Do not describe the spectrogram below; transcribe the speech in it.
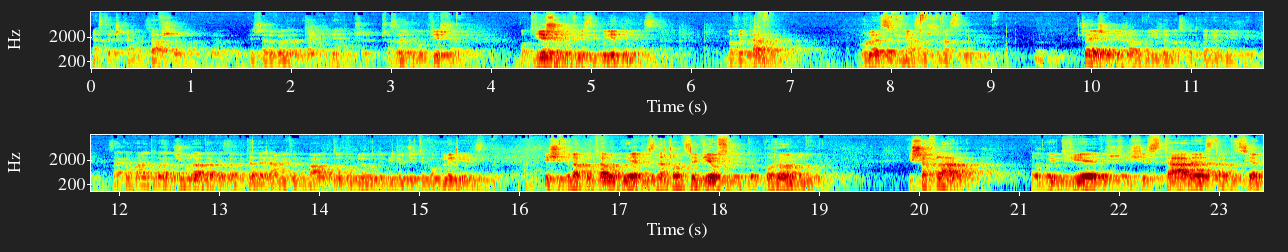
miasteczkami, zawsze była wieczna rywalizacja. To Nie, prze- przesadzić było odwieczne. Odwieczne to tu jest tylko jedno miasto. Nowy Targ. Królewskie miasto XIV wieku. Wczoraj księża mówili tam na spotkaniach, byliśmy. Zakopane to była dziura taka zabita dechami, to mało kto w ogóle o tym wiedział, gdzie to w ogóle jest. Jeśli tu na portalu były jakieś znaczące wioski, to Poroni, i szaflarnia. To były dwie rzeczywiście stare, z tradycjami.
